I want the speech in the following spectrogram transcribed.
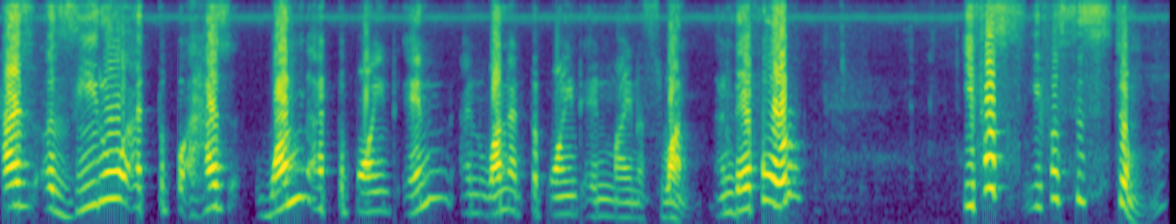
has a 0 at the has 1 at the point n and 1 at the point n minus 1 and therefore, if a if a system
